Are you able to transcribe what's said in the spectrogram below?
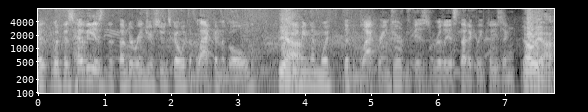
it, with as heavy as the Thunder Ranger suits go with the black and the gold, Yeah. teaming them with the, the Black Ranger is really aesthetically pleasing. Oh yeah.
